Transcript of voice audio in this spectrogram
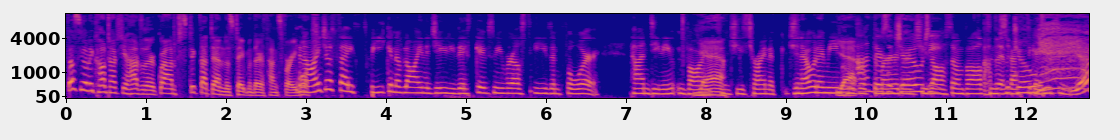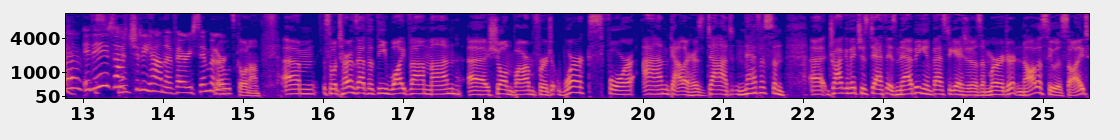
that's the only contact you had with her. Grant, stick that down in the statement there. Thanks very Can much. I just say, speaking of Line of Duty, this gives me real season four Thandie Newton vibes Yeah. and she's trying to, do you know what I mean? Yeah. Cover And up the there's a murder. and She's also involved And in the there's a Jodie. investigation. Yeah. It is actually, Hannah, very similar. know what's going on. Um, so it turns out that the white van man, uh, Sean Balmforth, works for Anne Gallagher's dad, Nevison. Uh, Dragovich's death is now being investigated as a murder, not a suicide.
